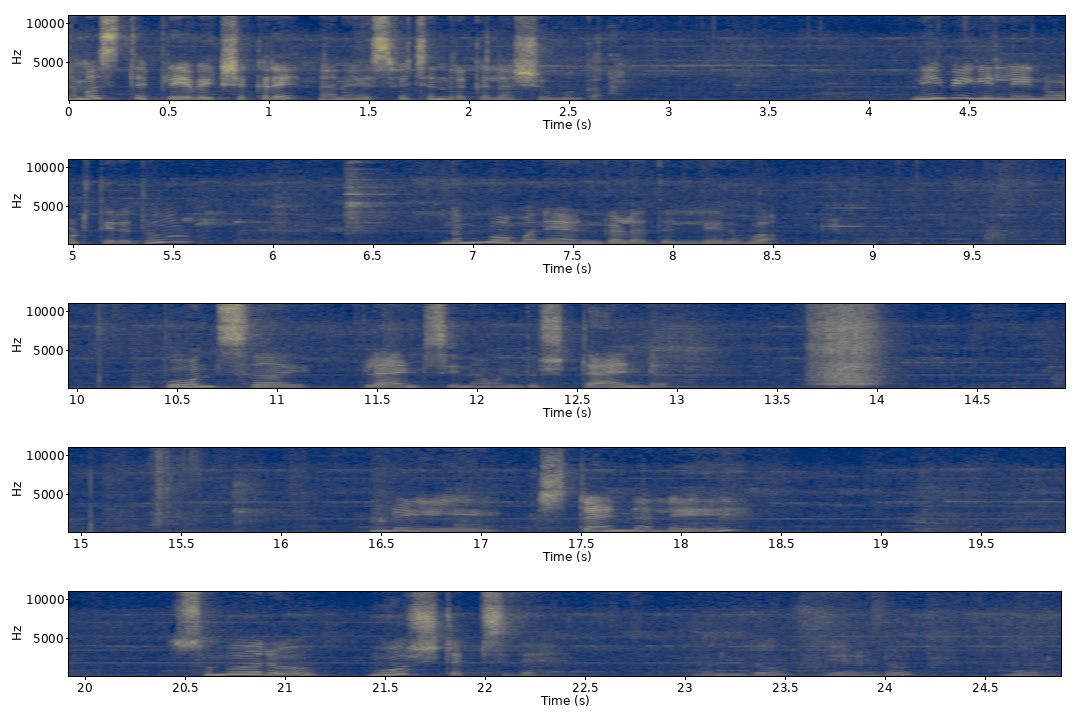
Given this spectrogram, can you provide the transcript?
ನಮಸ್ತೆ ಪ್ರಿಯ ವೀಕ್ಷಕರೇ, ನಾನು ಎಸ್ ವಿ ಚಂದ್ರಕಲಾ ಶಿವಮೊಗ್ಗ. ನೀವೀಗಿಲ್ಲಿ ನೋಡ್ತಿರೋದು ನಮ್ಮ ಮನೆ ಅಂಗಳದಲ್ಲಿರುವ ಬೋನ್ಸಾಯ್ ಪ್ಲ್ಯಾಂಟ್ಸಿನ ಒಂದು ಸ್ಟ್ಯಾಂಡ್. ನೋಡಿ, ಈ ಸ್ಟ್ಯಾಂಡ್ನಲ್ಲಿ ಸುಮಾರು ಮೂರು ಸ್ಟೆಪ್ಸ್ ಇದೆ. ಒಂದು, ಎರಡು, ಮೂರು.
